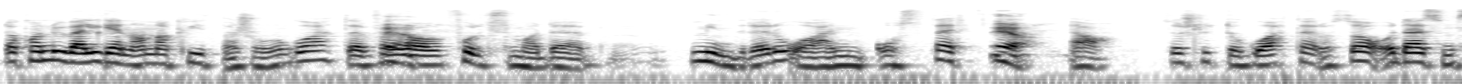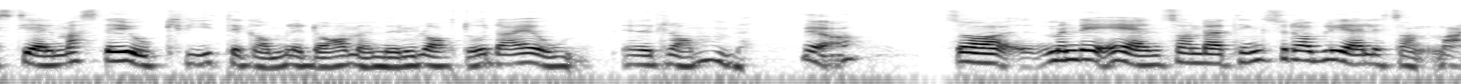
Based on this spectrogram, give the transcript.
Da kan du velge en annen hvit person å gå etter, for det var folk som hadde mindre råd enn oss der. Ja. Ja, så slutt å gå etter da. Og de som stjeler mest, det er jo hvite, gamle damer med rullator. De er jo ram. ja. Så, men det er en sånn der ting, så da blir jeg litt sånn Nei.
